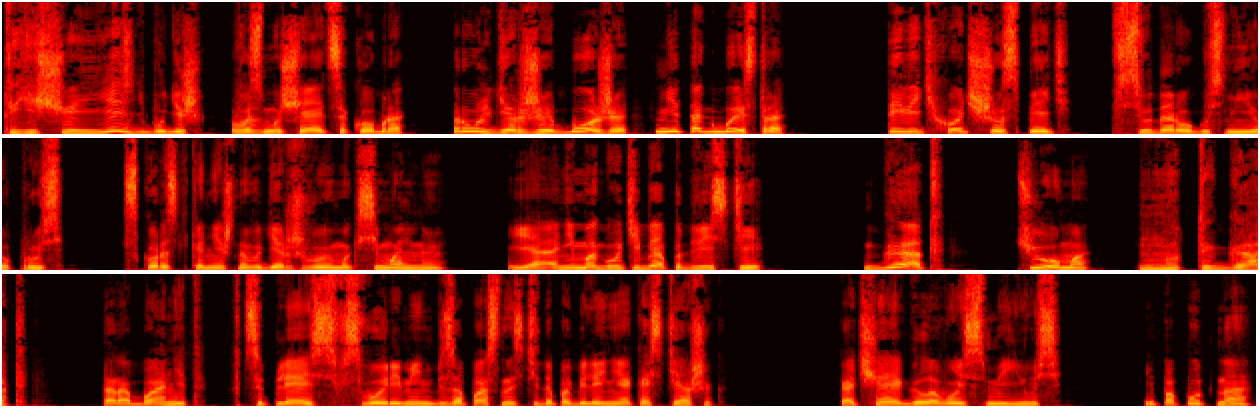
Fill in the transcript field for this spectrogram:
«Ты еще и есть будешь?» — возмущается Кобра. «Руль держи, боже, не так быстро!» «Ты ведь хочешь успеть?» Всю дорогу с нее прусь. Скорость, конечно, выдерживаю максимальную. «Я не могу тебя подвести. «Гад! Тёма, ну ты гад!» Тарабанит, вцепляясь в свой ремень безопасности до побеления костяшек. Качая головой, смеюсь. И попутно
